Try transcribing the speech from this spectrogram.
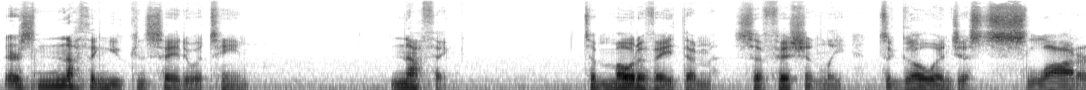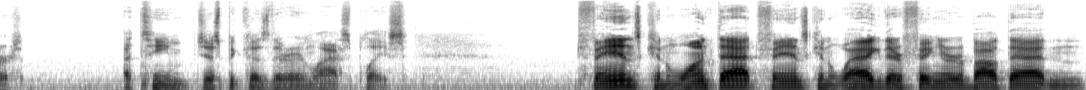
there's nothing you can say to a team. Nothing to motivate them sufficiently to go and just slaughter a team just because they're in last place. Fans can want that. Fans can wag their finger about that and,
